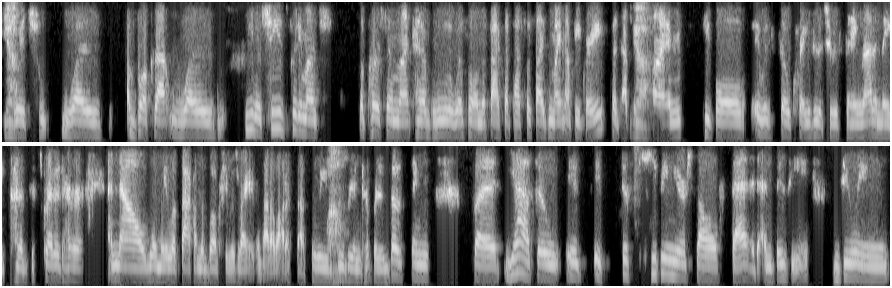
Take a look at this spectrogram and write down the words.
Yeah. which was a book that was, you know, she's pretty much the person that kind of blew the whistle on the fact that pesticides might not be great, but at the Yeah. time, people, it was so crazy that she was saying that and they kind of discredited her. And now when we look back on the book, she was right about a lot of stuff. So we, Wow. we reinterpreted those things. But yeah, so it's, it's just keeping yourself fed and busy doing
